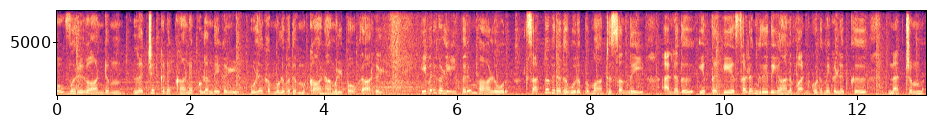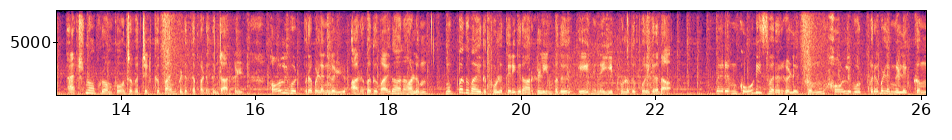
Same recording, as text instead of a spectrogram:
ஒவ்வொரு ஆண்டும் லட்சக்கணக்கான குழந்தைகள் உலகம் முழுவதும் காணாமல் போகிறார்கள். இவர்களில் பெரும்பாலோர் சட்டவிரோத உறுப்பு மாற்று சந்தை அல்லது இத்தகைய சடங்கு ரீதியான வன்கொடுமைகளுக்கு மற்றும் அட்னோக்ரோம் போன்றவற்றிற்கு பயன்படுத்தப்படுகின்றார்கள். ஹாலிவுட் பிரபலங்கள் அறுபது வயதானாலும் முப்பது வயது போல தெரிகிறார்கள் என்பது ஏனென இப்பொழுது புரிகிறதா? பெரும் கோடீஸ்வரர்களுக்கும் ஹாலிவுட் பிரபலங்களுக்கும்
